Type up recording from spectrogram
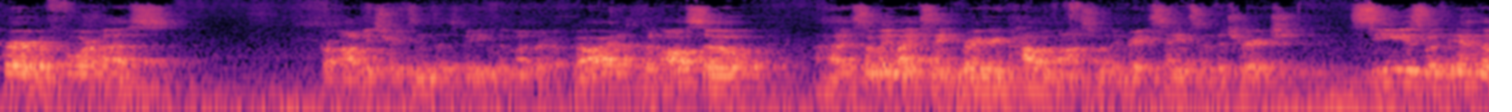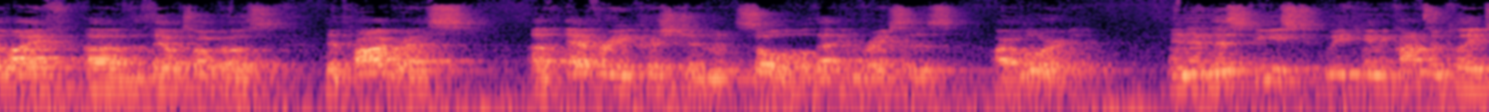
her before us for obvious reasons as being the Mother of God, but also uh, somebody like St. Gregory Palamas, one of the great saints of the church, sees within the life of the Theotokos the progress of every Christian soul that embraces our Lord. And in this feast, we can contemplate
